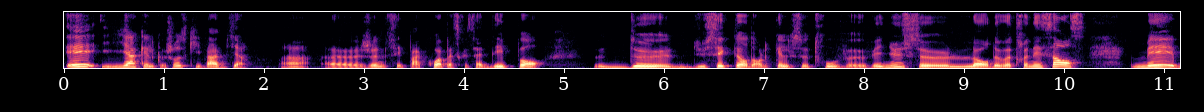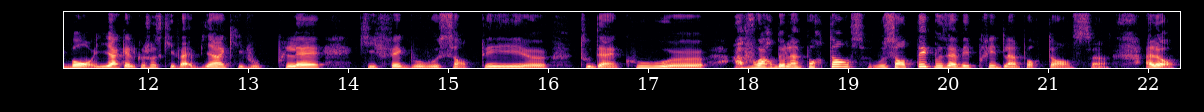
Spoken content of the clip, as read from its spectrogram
et il y a quelque chose qui va bien. Hein? Euh, je ne sais pas quoi parce que ça dépend de, du secteur dans lequel se trouve Vénus euh, lors de votre naissance, mais bon, il y a quelque chose qui va bien, qui vous plaît, qui fait que vous vous sentez euh, tout d'un coup euh, avoir de l'importance, vous sentez que vous avez pris de l'importance. Alors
